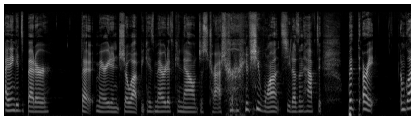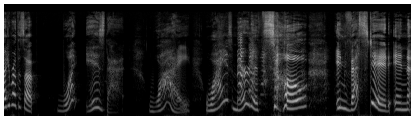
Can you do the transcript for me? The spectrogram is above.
I think it's better that Mary didn't show up because Meredith can now just trash her if she wants. She doesn't have to. But all right, I'm glad you brought this up. What is that? Why? Why is Meredith so invested in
